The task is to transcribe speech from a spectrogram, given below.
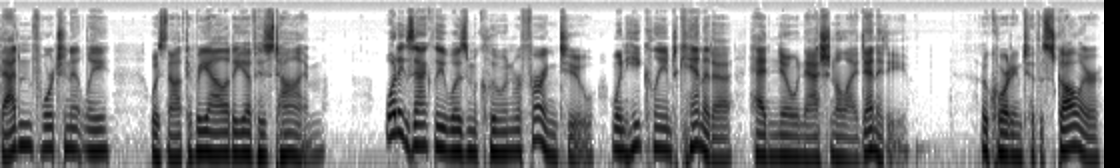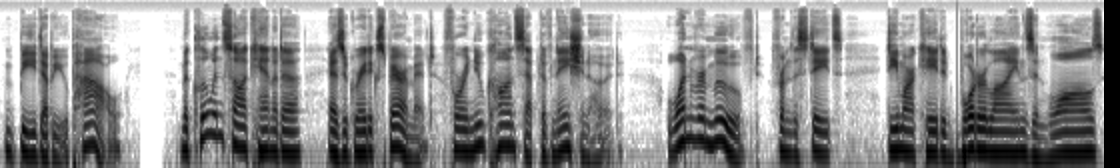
that unfortunately was not the reality of his time. What exactly was McLuhan referring to when he claimed Canada had no national identity? According to the scholar B.W. Powell, McLuhan saw Canada as a great experiment for a new concept of nationhood, one removed from the state's demarcated borderlines and walls,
